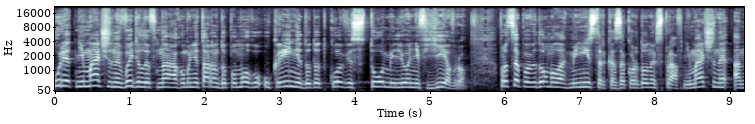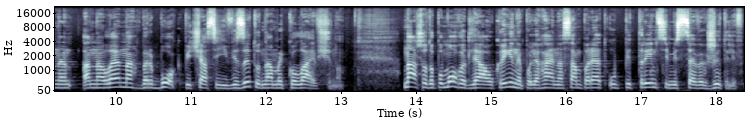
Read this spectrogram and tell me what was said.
Уряд Німеччини виділив на гуманітарну допомогу Україні додаткові 100 мільйонів євро. Про це повідомила міністерка закордонних справ Німеччини Анна Анналена Бербок під час її візиту на Миколаївщину. Наша допомога для України полягає насамперед у підтримці місцевих жителів.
